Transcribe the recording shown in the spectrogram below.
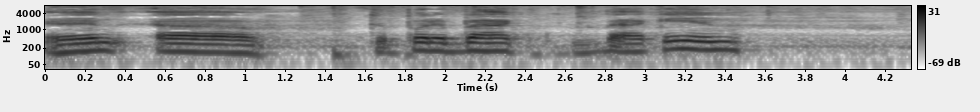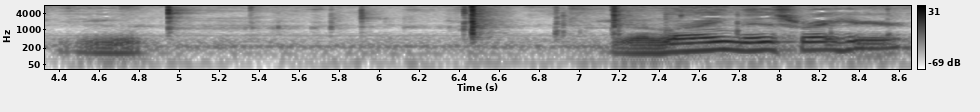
and uh, to put it back back in, you you align this right here.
